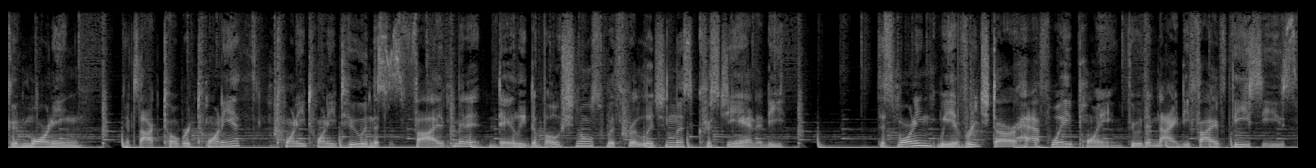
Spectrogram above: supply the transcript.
Good morning. It's October 20th, 2022, and this is 5 Minute Daily Devotionals with Religionless Christianity. This morning, we have reached our halfway point through the 95 Theses,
